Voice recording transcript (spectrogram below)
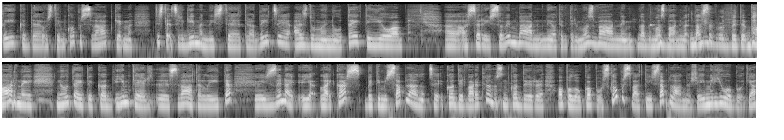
tī, kad uz tiem kopu svētkiem, tas tāds ir ģimenes tradīcija, es domāju noteikti, jo es arī saviem bērniem, jau tagad arī mazbērniem, labi, mazbērni nesaprot, bet bērni noteikti, kad viņiem te ir svēta līta, jo es zinu, ja, lai kas, bet viņiem ir saplānots, kad ir varakļonas un kad ir eh, opolu kopu skopu svētki, ir saplānoši, viņiem ir jābūt. Ja?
